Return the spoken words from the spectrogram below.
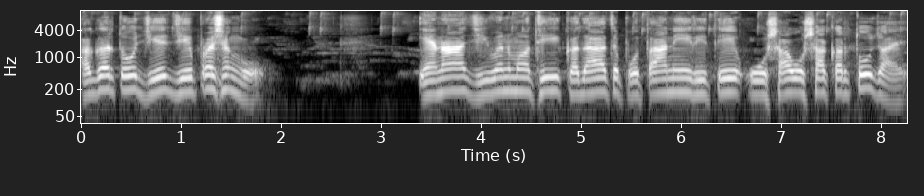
અગર તો જે જે પ્રસંગો એના જીવનમાંથી કદાચ પોતાની રીતે ઓછા ઓછા કરતો જાય.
